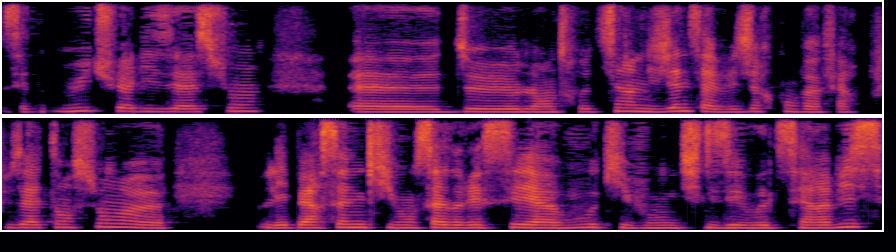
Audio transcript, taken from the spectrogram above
Cette mutualisation de l'entretien, l'hygiène, ça veut dire qu'on va faire plus attention. les personnes qui vont s'adresser à vous, qui vont utiliser votre service,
